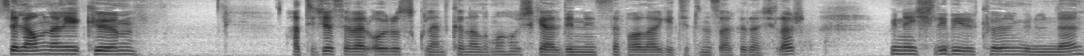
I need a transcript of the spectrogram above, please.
Selamun Aleyküm. Hatice Sever Eurosukulent kanalıma hoş geldiniz. Sefalar getirdiniz arkadaşlar. Güneşli bir Köln gününden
